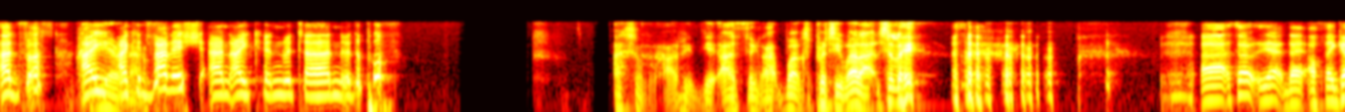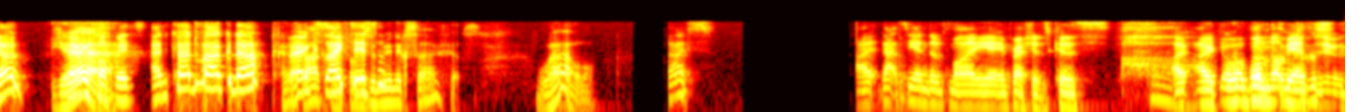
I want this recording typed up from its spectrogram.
and plus, I I can hear it I now. can vanish and I can return with a poof. I, I mean, yeah, I think that works pretty well actually. Uh, so yeah, they, off they go. Yeah. Mary Poppins and Kurt Wagner. Kurt Very Wagner from excited. the Munich Circus. Wow. Nice. I that's the end of my uh, impressions because I, I, I will want not be them able for to the do.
